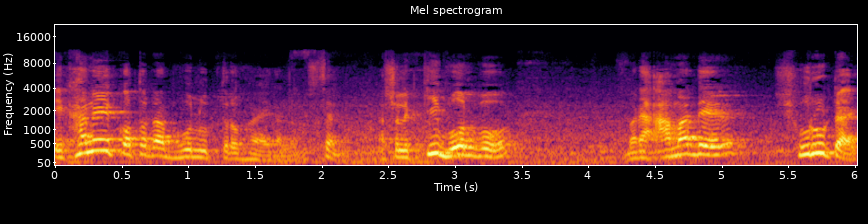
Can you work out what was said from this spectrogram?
এখানেই কতটা ভুল উত্তর হয়ে গেল, বুঝছেন? আসলে কি বলব? মানে আমাদের শুরুটাই।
